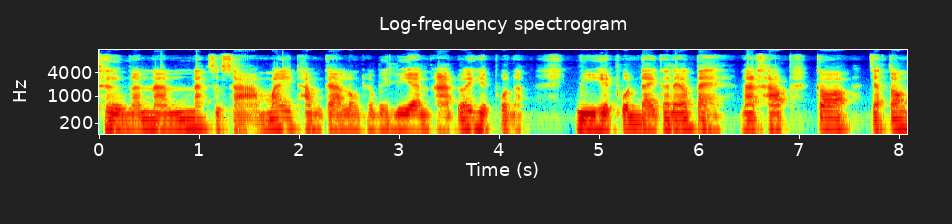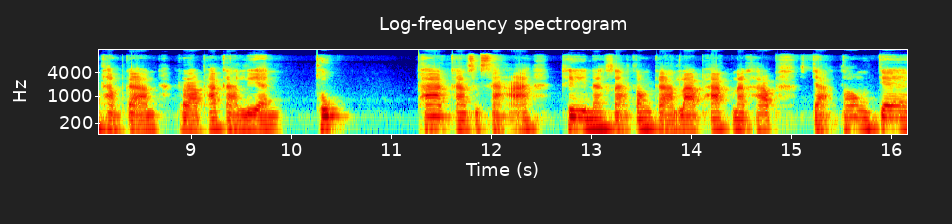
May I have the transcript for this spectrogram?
เทอมนั้นๆ นักศึกษาไม่ทำการลงทะเบียนเรียนอาจด้วยเหตุผลมีเหตุผลใดก็แล้วแต่นะครับ ก็จะต้องทำการลาพักการเรียนทุก ภาคการศึกษาที่นักศึกษาต้องการลาพักนะครับ จะต้องแจ้ง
